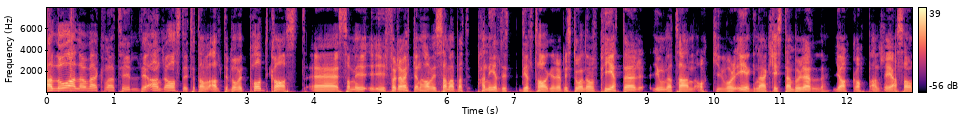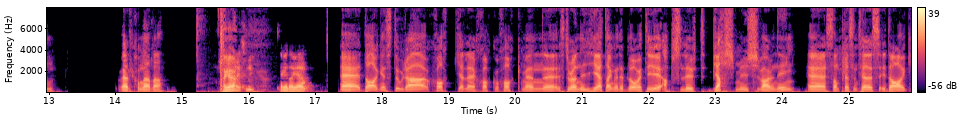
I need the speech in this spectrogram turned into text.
Hallå alla och välkomna till det andra avsnittet av Alltid Blåvitt Podcast. Eh, som i, i, förra veckan har vi samma paneldeltagare bestående av Peter, Jonathan och vår egna Christian Burrell, Jakob Andreasson. Välkomna alla. Tackar. Tack så mycket. Tackar, tackar. Eh, dagens stora chock, eller chock och chock, men eh, stora nyhet angående Blåvitt är ju absolut Bjärsmyrs varvning eh, som presenterades idag.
